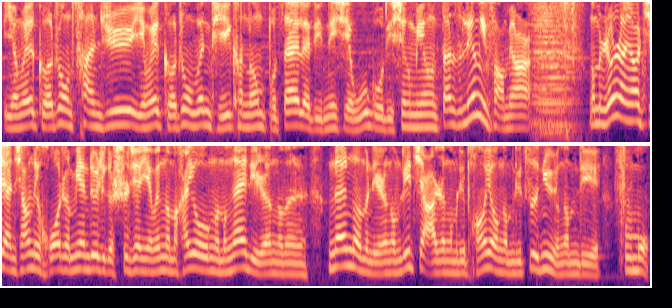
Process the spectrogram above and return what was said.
因为各种惨剧、因为各种问题可能不在了的那些无辜的性命，但是另一方面，我们仍然要坚强的活着，面对这个世界，因为我们还有我们爱的人，我们爱我们的人，我们的家人，我们的朋友，我们的子女，我们的父母，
